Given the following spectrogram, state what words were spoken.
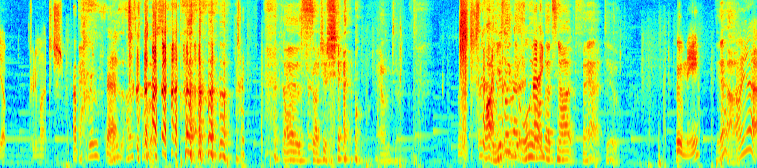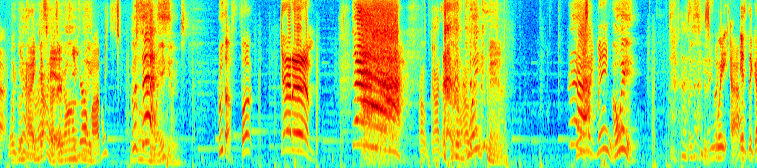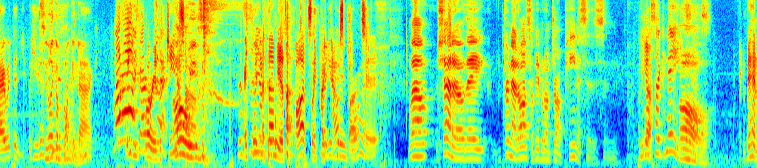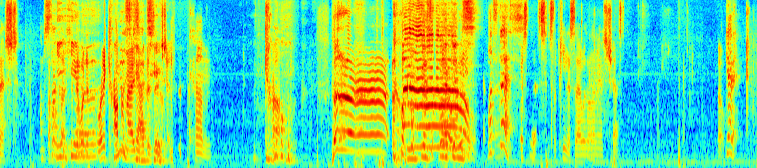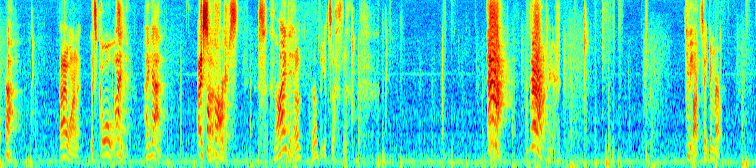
Yep, pretty much. A princess. I was close. that is such a shadow avatar. Wow, he's like the only one that's not fat too. Who, me? Yeah. Oh yeah. Like, look yeah, at the rest of us. We all have, Female like, models? Who's all this? Wagons. Who the fuck? Get him! Ah! Oh god, that's He's a loud. blank man. He looks like me. Oh wait. What is Is he? he like Wait, a cow? is the guy with the? He's got Is he a like a penis on buccaneer? back. Oh, no, he's got Oh, he's a penis. Oh, he's. I thought you I thought he had spots like my cow spots. Well, Shadow, they turn that off so people don't draw penises, and he do looks like me. Oh. He vanished. I'm so He- glad he what, a a, what a compromising position. Come. Come. Oh, no. He's just fucking. Oh, What's this? What's this? It's the penis that was on the man's chest. Get it. Ah, I want it. It's gold. I, I got it. I saw Fuck off. it first. No, I I did. don't. I don't think it's a. Ah! Down here. Give me. Fuck, take him out.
